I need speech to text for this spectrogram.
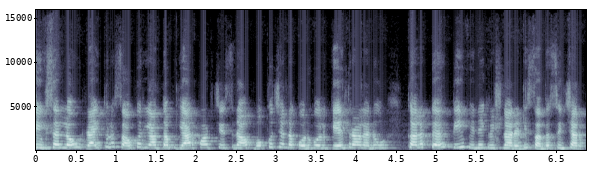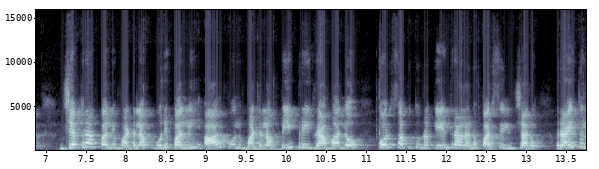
డివిజన్లో రైతుల సౌకర్యార్థం ఏర్పాటు చేసిన మొక్కజొన్న కొనుగోలు కేంద్రాలను కలెక్టర్ టి వినయకృష్ణారెడ్డి సందర్శించారు. జక్రాన్పల్లి మండలం మునిపల్లి ఆర్మూలు మండలం పీప్రి గ్రామాల్లో కొనసాగుతున్న కేంద్రాలను పరిశీలించారు. రైతుల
